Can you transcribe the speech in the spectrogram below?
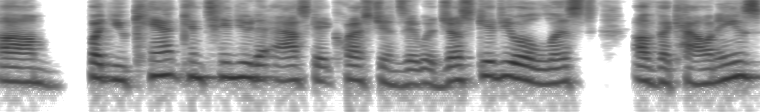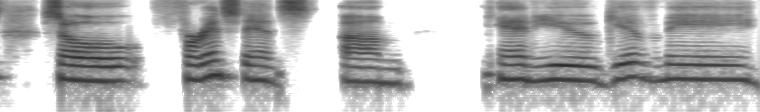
um, but you can't continue to ask it questions. It would just give you a list of the counties. So, for instance, um, can you give me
